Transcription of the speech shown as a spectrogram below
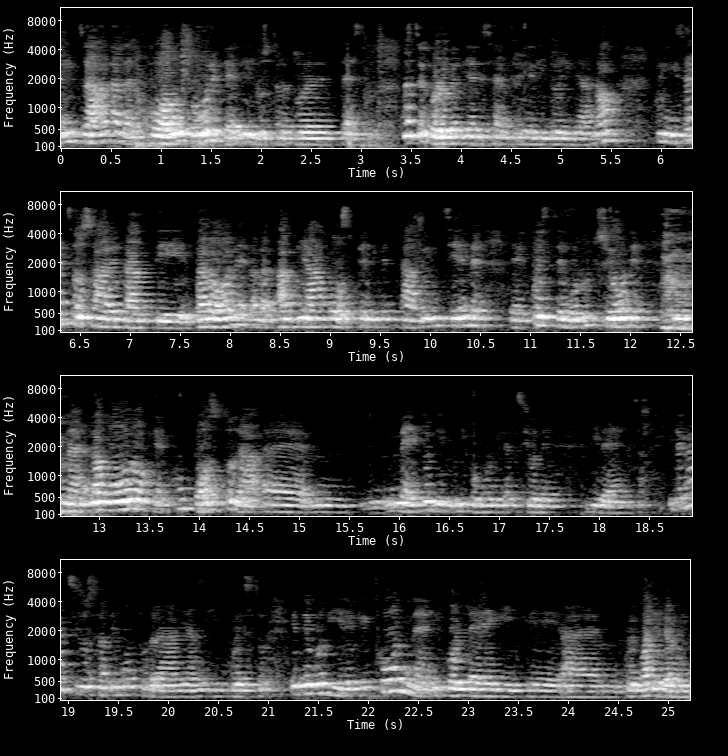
riorganizzata dal coautore che è l'illustratore del testo. Questo è quello che avviene sempre in editoria, no? Quindi senza usare tante parole abbiamo sperimentato insieme eh, questa di un lavoro che è composto da eh, metodi di comunicazione diversa. I ragazzi sono stati molto bravi anche in questo e devo dire che con i colleghi che, eh, con i quali abbiamo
